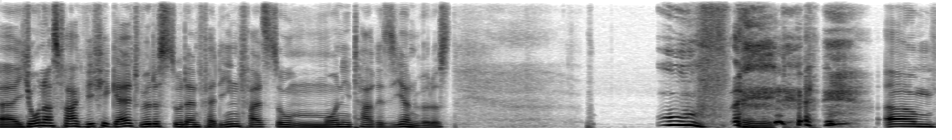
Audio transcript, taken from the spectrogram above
Äh, Jonas fragt, wie viel Geld würdest du denn verdienen, falls du monetarisieren würdest? Uff. ähm,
